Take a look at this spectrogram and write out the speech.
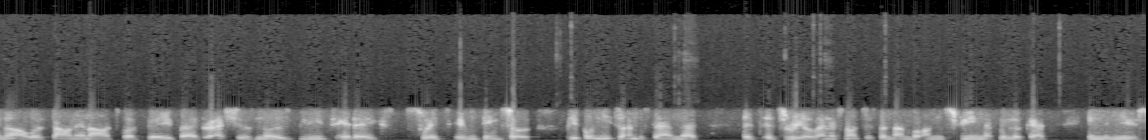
You know, I was down and out, got very bad rashes, nosebleeds, headaches, sweats, everything. So people need to understand that it's it's real and it's not just a number on the screen that we look at in the news.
